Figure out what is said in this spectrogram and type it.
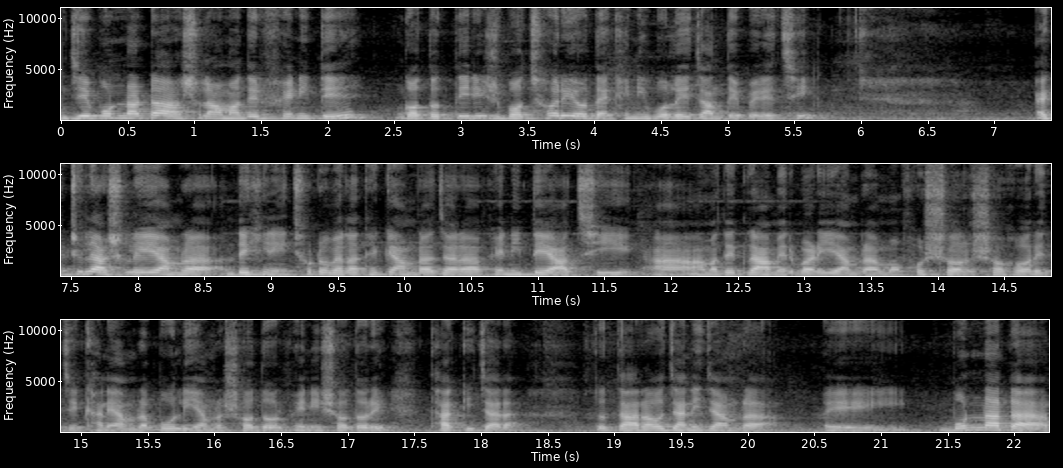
যে বন্যাটা আসলে আমাদের ফেনীতে গত তিরিশ বছরেও দেখেনি বলে জানতে পেরেছি। অ্যাকচুয়ালি আসলে আমরা দেখিনি। ছোটবেলা থেকে আমরা যারা ফেনীতে আছি আমাদের গ্রামের বাড়ি, আমরা মফস্বল শহরে যেখানে আমরা বলি, আমরা সদর, ফেনী সদরে থাকি যারা। তো তারাও জানি যে আমরা এই বন্যাটা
